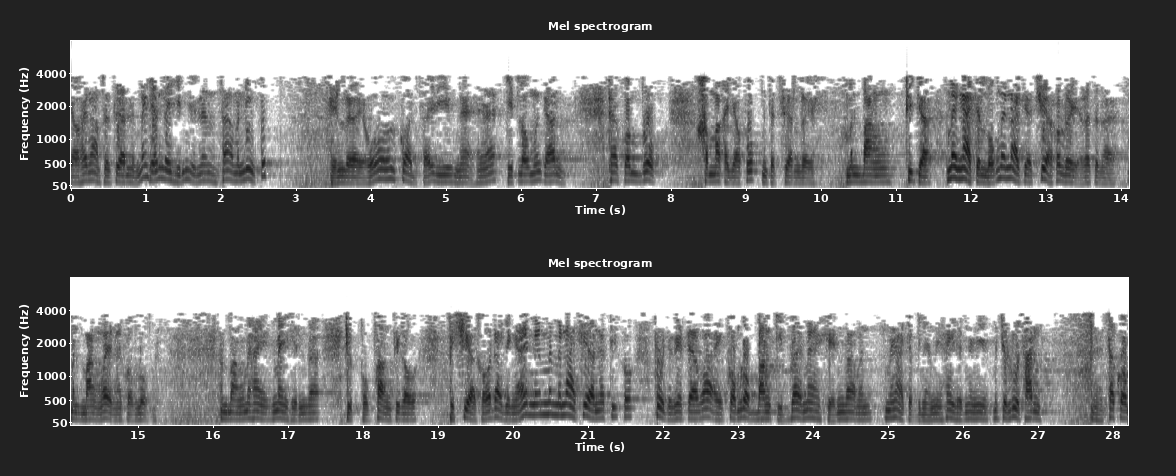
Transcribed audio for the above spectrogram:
ย่าให้น้ำสะเทือนไม่เห็นเลยหินอยู่นั่นถ้ามันนิ่งปุ๊บ เห็นเลย โอ้ก้อนใสดีนะเห็นไหมจิตเราเหมือนกัน ถ้าความโรคคำมาขยาปุ๊บมันจะเทือนเลย มันบังที่จะไม่น่าจะหลงไม่น่าจะเชื่อเขาเลยลักษณะมันบังไว้ในความโลภมันบังไม่ให้ไม่เห็นว่าจุดผกพังที่เราไปเชื่อเขาได้ยังไงไม่ไม่ไม่น่าเชื่อนะที่เขาพูดอย่างนี้แต่ว่าไอ้ความโลภบังจิตได้ไม่เห็นว่ามันไม่น่าจะเป็นอย่างนี้ให้เห็นอย่างนี้ มันจะรู้ทัน ถ้าความ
